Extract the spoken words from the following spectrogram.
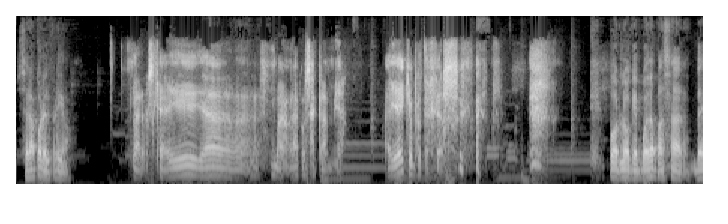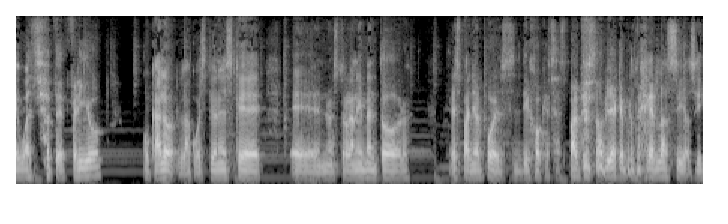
Será por el frío. Claro, es que ahí ya, bueno, la cosa cambia. Ahí hay que proteger. Por lo que pueda pasar, da igual si hace frío o calor. La cuestión es que eh, nuestro gran inventor español, pues dijo que esas partes había que protegerlas sí o sí.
